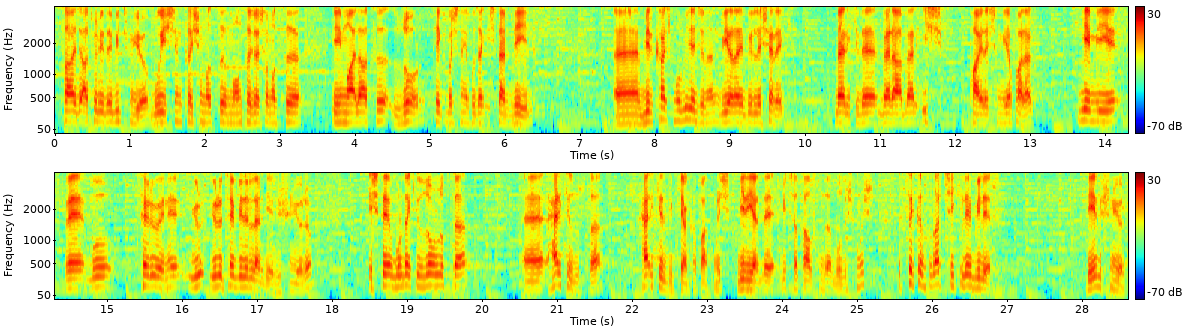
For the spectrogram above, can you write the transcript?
sadece atölyede bitmiyor. Bu işin taşıması, montaj aşaması, imalatı zor. Tek başına yapılacak işler değil. Ee, birkaç mobilyacının bir araya birleşerek belki de beraber iş paylaşımı yaparak gemiyi ve bu serüveni yürü- yürütebilirler diye düşünüyorum. İşte buradaki zorlukta e, herkes usta, herkes dükkan kapatmış, bir yerde bir çatı altında buluşmuş. E, sıkıntılar çekilebilir diye düşünüyorum.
